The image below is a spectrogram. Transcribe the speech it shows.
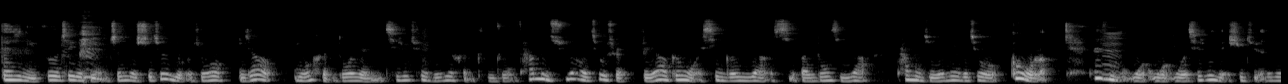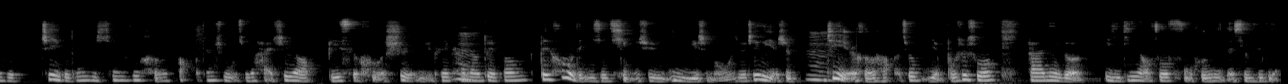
但是你做的这个点真的是，就有的时候，你知道，有很多人其实确实是很注重，他们需要就是只要跟我性格一样，喜欢东西一样。他们觉得那个就够了，但是我我我其实也是觉得，就是这个东西虽然说很好，但是我觉得还是要彼此合适。你可以看到对方背后的一些情绪意义什么，我觉得这个也是，嗯，这也是很好的。就也不是说他那个一定要说符合你的兴趣点，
